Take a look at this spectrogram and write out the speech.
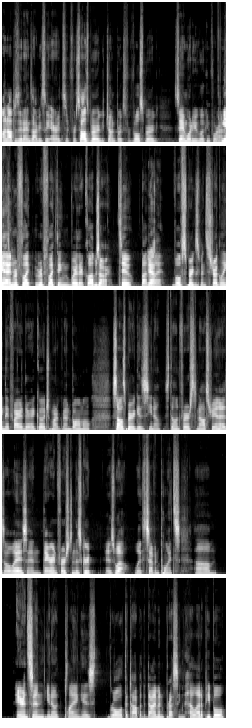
On opposite ends, obviously, Aaronson for Salzburg, John Brooks for Wolfsburg. Sam, what are you looking for? Out of Yeah, and reflect reflecting where their clubs are too. By the Yeah. way, Wolfsburg's been struggling. They fired their head coach Mark van Bommel. Salzburg is you know still in first in Austria as always, and they're in first in this group as well with seven points. Um, Aaronson, you know, playing his role at the top of the diamond, pressing the hell out of people.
